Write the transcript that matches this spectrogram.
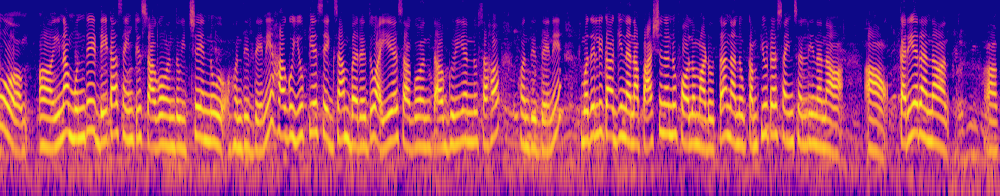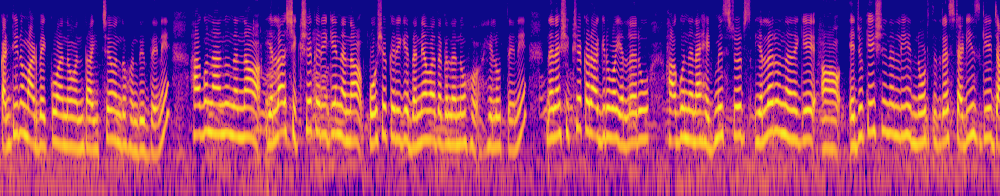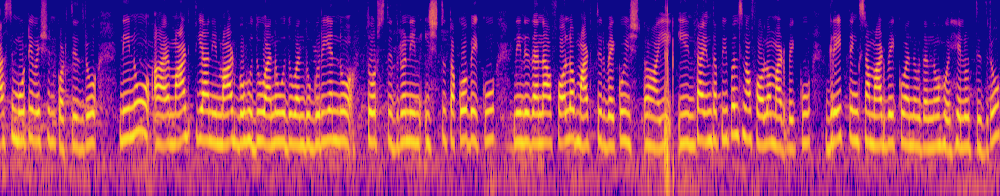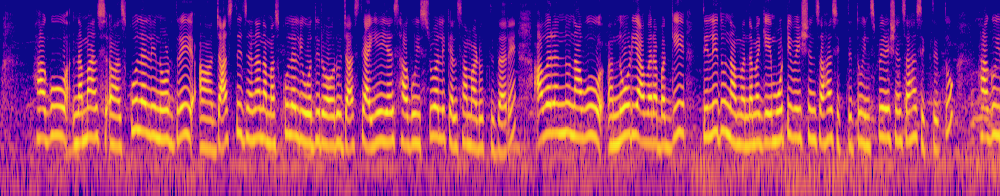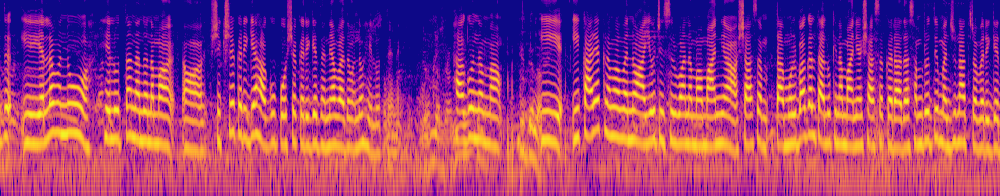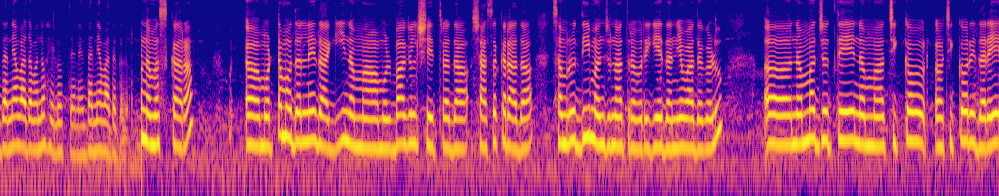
ಇನ್ನು ಮುಂದೆ ಡೇಟಾ ಸೈಂಟಿಸ್ಟ್ ಆಗೋ ಒಂದು ಇಚ್ಛೆಯನ್ನು ಹೊಂದಿದ್ದೇನೆ ಹಾಗೂ ಯು ಪಿ ಎಸ್ ಎಕ್ಸಾಮ್ ಬರೆದು ಐ ಎ ಎಸ್ ಆಗುವಂಥ ಗುರಿಯನ್ನು ಸಹ ಹೊಂದಿದ್ದೇನೆ. ಮೊದಲಿಗಾಗಿ ನನ್ನ ಪ್ಯಾಷನನ್ನು ಫಾಲೋ ಮಾಡುತ್ತಾ ನಾನು ಕಂಪ್ಯೂಟರ್ ಸೈನ್ಸಲ್ಲಿ ನನ್ನ ಕರಿಯರನ್ನು ಕಂಟಿನ್ಯೂ ಮಾಡಬೇಕು ಅನ್ನುವಂಥ ಇಚ್ಛೆ ಒಂದು ಹೊಂದಿದ್ದೇನೆ. ಹಾಗೂ ನಾನು ನನ್ನ ಎಲ್ಲ ಶಿಕ್ಷಕರಿಗೆ, ನನ್ನ ಪೋಷಕರಿಗೆ ಧನ್ಯವಾದಗಳನ್ನು ಹೇಳುತ್ತೇನೆ. ನನ್ನ ಶಿಕ್ಷಕರಾಗಿರುವ ಎಲ್ಲರೂ ಹಾಗೂ ನನ್ನ ಹೆಡ್ ಮಿಸ್ಟರ್ಸ್ ಎಲ್ಲರೂ ನನಗೆ ಎಜುಕೇಷನಲ್ಲಿ ನೋಡ್ತಿದ್ರೆ ಸ್ಟಡೀಸ್ಗೆ ಜಾಸ್ತಿ ಮೋಟಿವೇಶನ್ ಕೊಡ್ತಿದ್ರು. ನೀನು ಮಾಡ್ತೀಯಾ, ನೀನು ಮಾಡಬಹುದು ಅನ್ನುವುದು ಒಂದು ಗುರಿಯನ್ನು ತೋರಿಸ್ತಿದ್ರು. ನೀನು ಇಷ್ಟು ತಗೋಬೇಕು ನೀನು ಇದನ್ನು ಫಾಲೋ ಮಾಡ್ತಿರಬೇಕು, ಇಷ್ಟು ಇಂಥ ಇಂಥ ಪೀಪಲ್ಸ್ನ ಫಾಲೋ ಮಾಡಬೇಕು. ಗ್ರೇಟ್ ಥಿಂಗ್ಸ್ನ ಮಾಡಬೇಕು ಅನ್ನೋದನ್ನು ಹೇಳುತ್ತಿದ್ದರು ಹಾಗೂ ನಮ್ಮ ಸ್ಕೂಲಲ್ಲಿ ನೋಡಿದ್ರೆ ಜಾಸ್ತಿ ಜನ ನಮ್ಮ ಸ್ಕೂಲಲ್ಲಿ ಓದಿರೋರು ಜಾಸ್ತಿ ಐ ಎ ಎಸ್ ಹಾಗೂ ಇಸ್ರೋ ಅಲ್ಲಿ ಕೆಲಸ ಮಾಡುತ್ತಿದ್ದಾರೆ. ಅವರನ್ನು ನಾವು ನೋಡಿ ಅವರ ಬಗ್ಗೆ ತಿಳಿದು ನಮ್ಮ, ನಮಗೆ ಮೋಟಿವೇಶನ್ ಸಹ ಸಿಗ್ತಿತ್ತು ಇನ್ಸ್ಪಿರೇಷನ್ ಸಹ ಸಿಗ್ತಿತ್ತು ಹಾಗೂ ಇದು, ಈ ಎಲ್ಲವನ್ನು ಹೇಳುತ್ತಾ ನಾನು ನಮ್ಮ ಶಿಕ್ಷಕರಿಗೆ ಹಾಗೂ ಪೋಷಕರಿಗೆ ಧನ್ಯವಾದವನ್ನು ಹೇಳುತ್ತೇನೆ. ಹಾಗೂ ನಮ್ಮ ಈ ಈ ಕಾರ್ಯಕ್ರಮವನ್ನು ಆಯೋಜಿಸಿರುವ ನಮ್ಮ ಮಾನ್ಯ ಶಾಸ ತಾ ಮುಳ್ಬಾಗಲ್ ತಾಲೂಕಿನ ಮಾನ್ಯ ಶಾಸಕರಾದ ಸಮೃದ್ಧಿ ಮಂಜುನಾಥ್ ರವರಿಗೆ ಧನ್ಯವಾದವನ್ನು ಹೇಳುತ್ತೇನೆ. ಧನ್ಯವಾದಗಳು. ನಮಸ್ಕಾರ. ಮೊಟ್ಟ ಮೊದಲನೇದಾಗಿ ನಮ್ಮ ಮುಳ್ಬಾಗಲ್ ಕ್ಷೇತ್ರದ ಶಾಸಕರಾದ ಸಮೃದ್ಧಿ ಮಂಜುನಾಥ್ ರವರಿಗೆ ಧನ್ಯವಾದಗಳು. ನಮ್ಮ ಜೊತೆ ನಮ್ಮ ಚಿಕ್ಕವ್ರು ಚಿಕ್ಕವರಿದ್ದಾರೆ.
